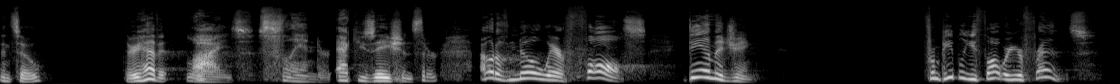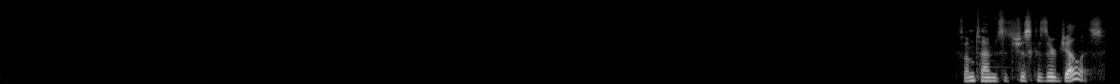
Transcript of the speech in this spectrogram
And so, there you have it lies, slander, accusations that are out of nowhere, false, damaging from people you thought were your friends. Sometimes it's just because they're jealous.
